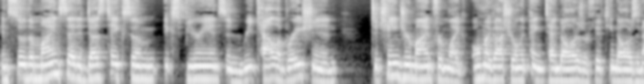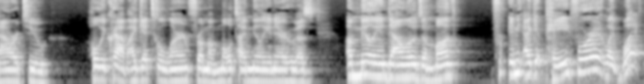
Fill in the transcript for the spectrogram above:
And so the mindset, it does take some experience and recalibration to change your mind from like, oh my gosh, you're only paying $10 or $15 an hour to, holy crap, I get to learn from a multimillionaire who has a million downloads a month. I get paid for it. Like what?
